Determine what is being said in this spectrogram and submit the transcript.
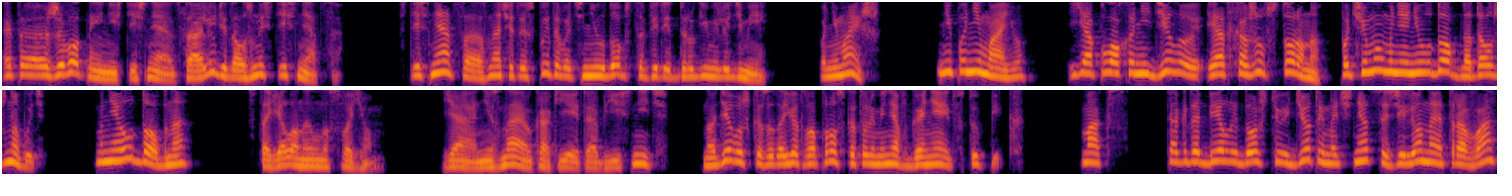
Это животные не стесняются, а люди должны стесняться. Стесняться значит испытывать неудобства перед другими людьми. Понимаешь? Не понимаю. Я плохо не делаю и отхожу в сторону. Почему мне неудобно должно быть? Мне удобно. Стояла Нел на своем. Я не знаю, как ей это объяснить, но девушка задает вопрос, который меня вгоняет в тупик. «Макс, когда белый дождь уйдет и начнется зеленая трава,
